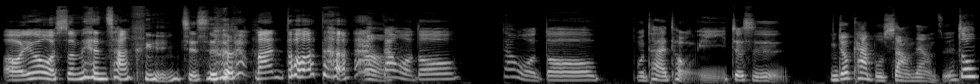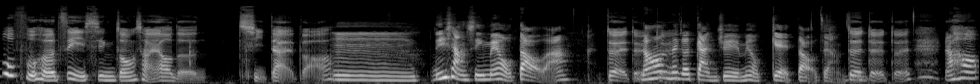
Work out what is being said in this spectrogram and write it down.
呃，因为我身边苍蝇其实 蛮多的，嗯，但我都，但我都不太同意，就是你就看不上这样子。都不符合自己心中想要的期待吧。嗯，理想型没有到啦，对对然后那个感觉也没有 get 到这样子。对对对，然后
